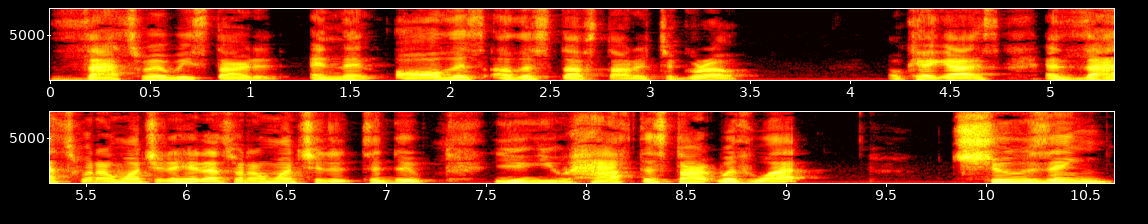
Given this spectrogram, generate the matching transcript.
That's where we started. And then all this other stuff started to grow. Okay, guys? And that's what I want you to hear. That's what I want you to, to do. You, you have to start with what? Choosing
